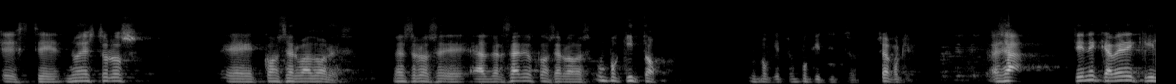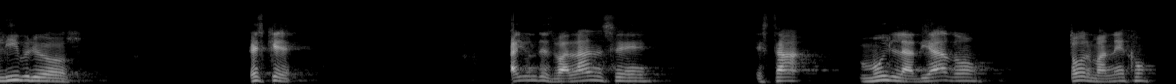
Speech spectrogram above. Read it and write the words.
este, nuestros eh, conservadores. nuestros eh, adversarios conservadores. Un poquito, un poquito, un poquitito. O sea, porque, o sea, tiene que haber equilibrios. Es que hay un desbalance, está muy ladeado todo el manejo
